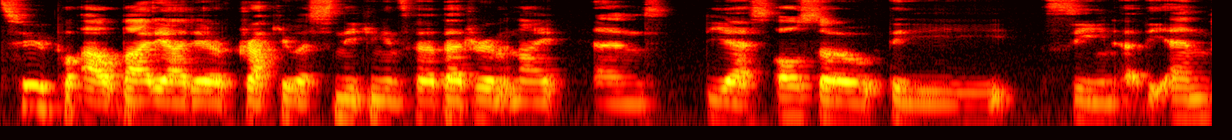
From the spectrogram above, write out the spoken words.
too put out by the idea of Dracula sneaking into her bedroom at night and, Yes. Also, the scene at the end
